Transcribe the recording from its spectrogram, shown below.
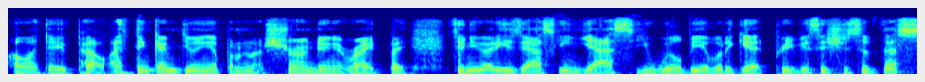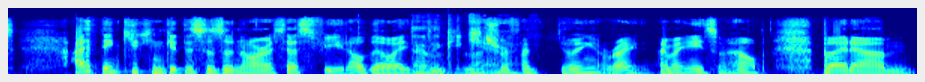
a la Dave Pell. I think I'm doing it, but I'm not sure I'm doing it right. But to anybody who's asking, yes, you will be able to get previous issues of this. I think you can get this as an RSS feed, although I, I think am you not sure if I'm doing it right. I might need some help. But um,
